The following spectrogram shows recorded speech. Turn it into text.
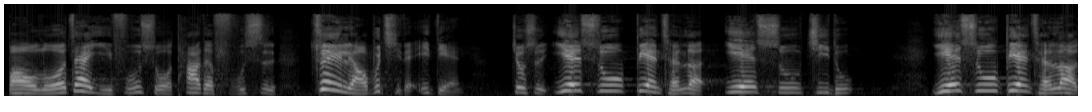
保罗在以弗所，他的服饰最了不起的一点，就是耶稣变成了耶稣基督，耶稣变成了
